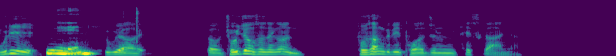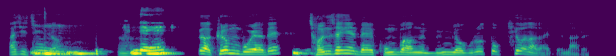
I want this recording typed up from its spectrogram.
우리 네. 누구야 어, 조희정 선생은 조상들이 도와주는 케이스가 아니야 아시지 그죠? 음. 어. 네. 그러니까 그러면 뭐 해야 돼? 전생에 내 공부하는 능력으로 또 키워나가야 돼 나를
